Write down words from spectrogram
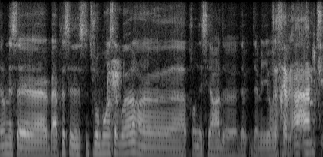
non mais c'est, bah, après c'est c'est toujours bon à savoir. euh, après on essaiera de- d'a- d'améliorer. Ça serait un, un petit,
